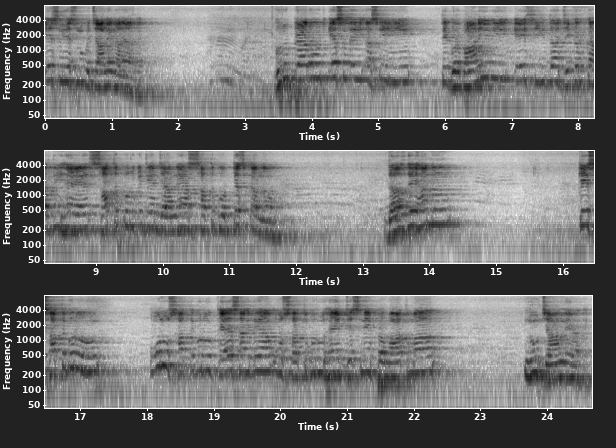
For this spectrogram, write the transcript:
ਇਸ ਲਈ ਇਸ ਨੂੰ ਵਿਚਾਲੇ ਲਾਇਆ ਹੈ। ਗੁਰੂ ਪਿਆਰੋ, ਇਸ ਲਈ ਅਸੀਂ ਤੇ ਗੁਰਬਾਣੀ ਵੀ ਇਸ ਚੀਜ਼ ਦਾ ਜ਼ਿਕਰ ਕਰਦੀ ਹੈ ਸਤਿਪੁਰਖ ਜੇ ਜਾਣਿਆ, ਸਤਿਗੁਰ ਤਿਸ ਕਰਨਾ ਦੱਸਦੇ ਹਨ ਕਿ ਸਤਿਗੁਰੂ, ਉਹਨੂੰ ਸਤਿਗੁਰੂ ਕਹਿ ਸਕਦੇ ਆ ਉਹ ਸਤਿਗੁਰੂ ਹੈ ਜਿਸ ਨੇ ਪ੍ਰਮਾਤਮਾ ਨੂੰ ਜਾਣ ਲਿਆ ਹੈ।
